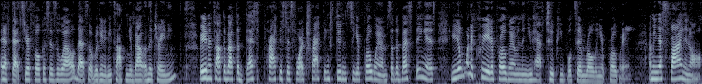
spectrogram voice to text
And if that's your focus as well, that's what we're going to be talking about in the training. We're going to talk about the best practices for attracting students to your program. So the best thing is you don't want to create a program and then you have two people to enroll in your program. I mean, that's fine and all,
